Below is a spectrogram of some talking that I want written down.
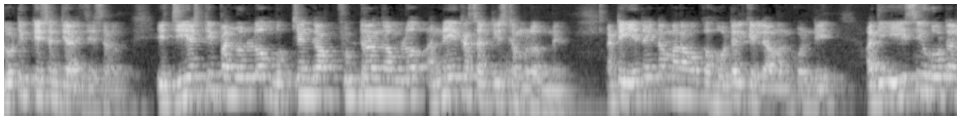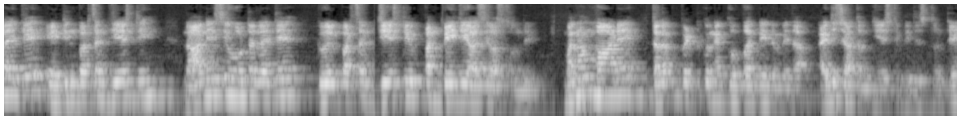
నోటిఫికేషన్ జారీ చేశారు ఈ జిఎస్టి పన్నుల్లో ముఖ్యంగా ఫుడ్ రంగంలో అనేక సంక్లిష్టములు ఉన్నాయి. అంటే ఏదైనా మనం ఒక హోటల్కి వెళ్ళామనుకోండి అది ఏసీ హోటల్ అయితే eighteen percent GST non AC hotel అయితే ట్వెల్వ్ పర్సెంట్ జిఎస్టీ పే చేయాల్సి వస్తుంది. మనం వాడే తలకు పెట్టుకునే కొబ్బరి నీళ్ళ మీద ఐదు శాతం జిఎస్టీ విధిస్తుంటే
